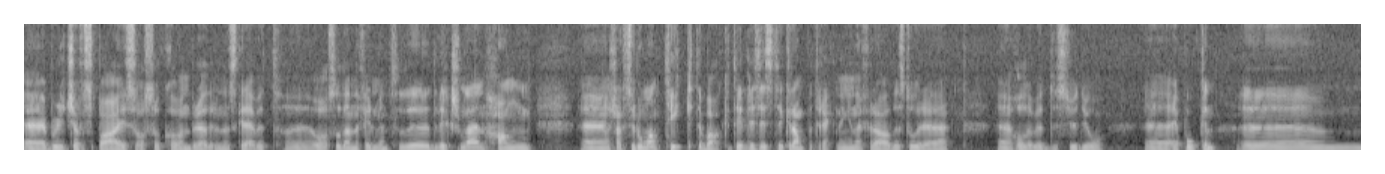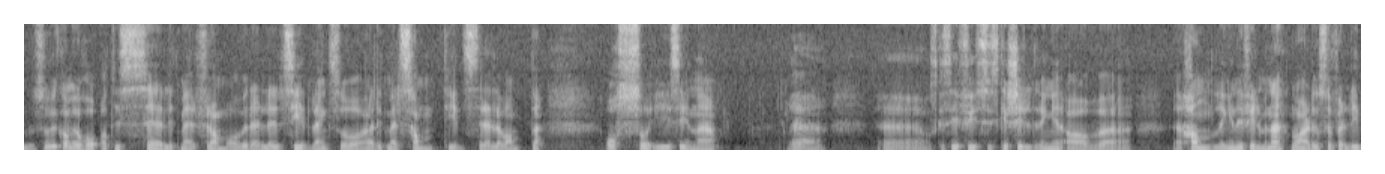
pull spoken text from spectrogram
Uh, Bridge of Spies, også Cohen-brødrene skrevet, uh, og også denne filmen. Så det, det, virker som det er en hang, en slags romantikk tilbake til de siste krampetrekningene fra det store Hollywood-studio-epoken. så vi kan jo håpe at de ser litt mer framover, eller sidelengs, og er litt mer samtidsrelevante også i sine hva skal jeg si, fysiske skildringer av handlingen i filmene. Nå er det jo selvfølgelig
